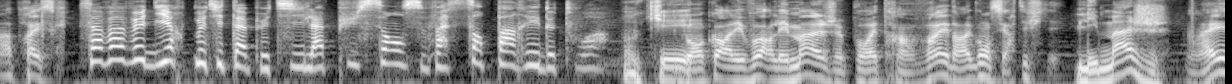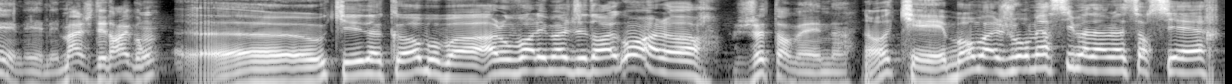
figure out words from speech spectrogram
Ah, presque. Ça va venir petit à petit, la puissance va s'emparer de toi. Ok Tu dois encore aller voir les mages pour être un vrai dragon certifié. Les mages? Ouais, les, les mages des dragons. Euh ok d'accord bon bah allons voir les mages des dragons alors Je t'emmène. Ok bon bah je vous remercie madame la sorcière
